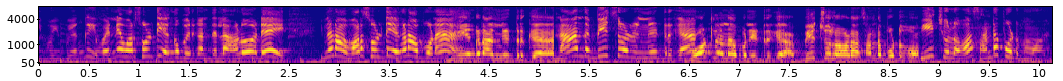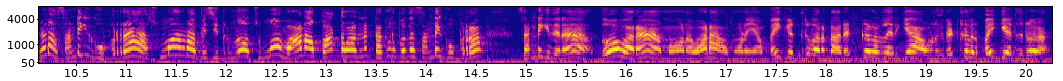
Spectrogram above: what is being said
இப்போ இப்போ எங்க இவன் என்ன வர சொல்லிட்டு எங்க போயிருக்கான்னு தெரியல. ஹலோ டேய் என்னடா வர சொல்லிட்டு எங்கடா போனேன் எங்கடா நின்னுட்டு இருக்க நான் அந்த பீச் ரோட நின்றுட்டு இருக்கேன் ரோட்ல என்ன பண்ணிட்டு இருக்க பீச் வாடா சண்டை போட்டு போ பீச் உள்ளவா சண்டை போட்டு என்னடா சண்டைக்கு கூப்பிடுற? சும்மா என்னடா பேசிட்டு இருந்தோம்? சும்மா வாடா பார்க்கலாம்னு டக்குனு பார்த்தா சண்டை கூப்பிடுறான் சண்டைக்கு தரேன் தோ வரேன். மோனை வாடா மோனை என் பைக் எடுத்துட்டு வரேன்டா. ரெட் கலர்ல இருக்கியா? அவனுக்கு ரெட் கலர் பைக் எடுத்துட்டு வரேன்.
